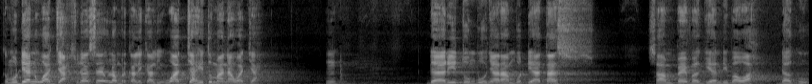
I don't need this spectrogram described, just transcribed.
Kemudian wajah, sudah saya ulang berkali-kali. Wajah itu mana wajah? Hmm? Dari tumbuhnya rambut di atas sampai bagian di bawah dagu,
